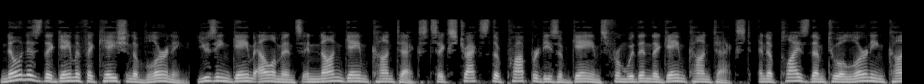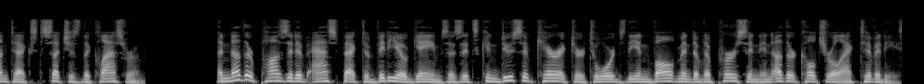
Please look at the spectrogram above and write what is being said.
Known as the gamification of learning, using game elements in non-game contexts extracts the properties of games from within the game context, and applies them to a learning context such as the classroom. Another positive aspect of video games is its conducive character towards the involvement of a person in other cultural activities.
